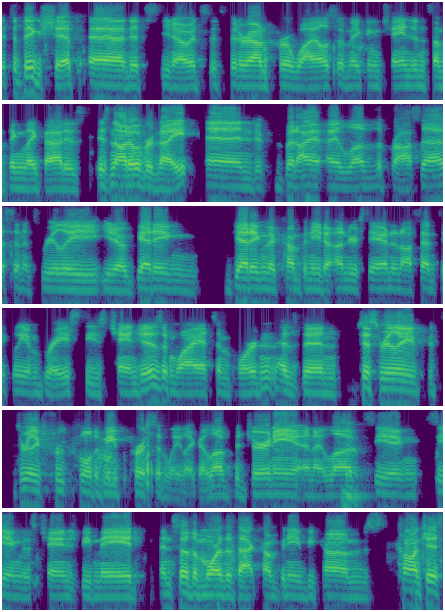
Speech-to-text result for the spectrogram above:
it's a big ship and it's you know it's it's been around for a while so making change in something like that is is not overnight. And but i i love the process and it's really you know getting getting the company to understand and authentically embrace these changes and why it's important has been just really it's really fruitful to me personally like i love the journey and i love yeah. seeing seeing this change be made and so the more that that company becomes conscious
